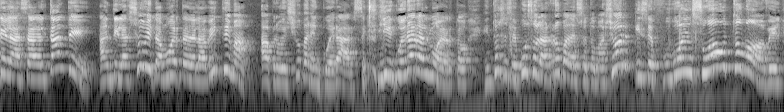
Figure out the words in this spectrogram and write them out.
que el asaltante, ante la súbita muerte de la víctima, aprovechó para encuerarse y encuerar al muerto. Entonces se puso la ropa de Sotomayor y se fugó en su automóvil.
